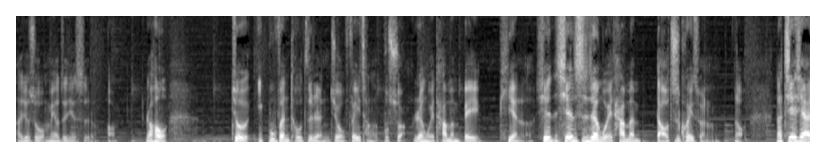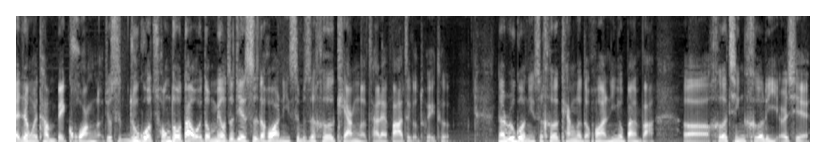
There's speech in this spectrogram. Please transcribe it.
他就说我没有这件事了。好，然后。就一部分投资人就非常的不爽，认为他们被骗了。先先是认为他们导致亏损了哦，那接下来认为他们被诓了。就是如果从头到尾都没有这件事的话，你是不是喝锵了才来发这个推特？那如果你是喝锵了的话，你有办法呃合情合理而且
